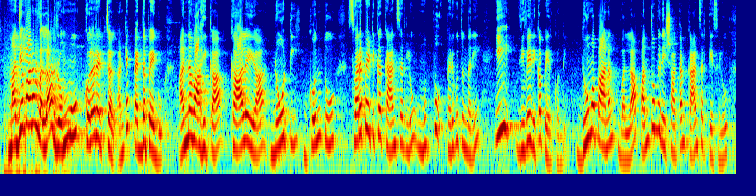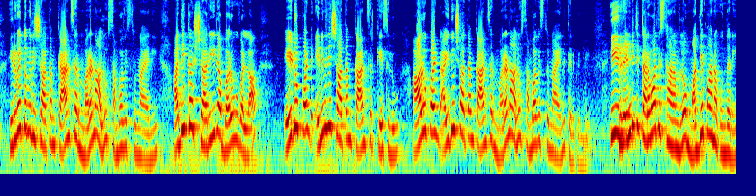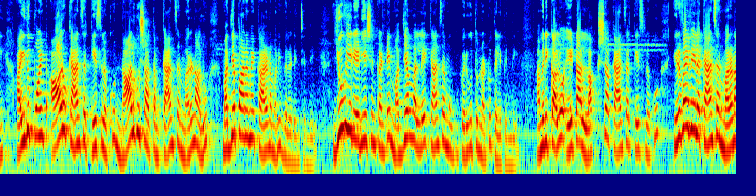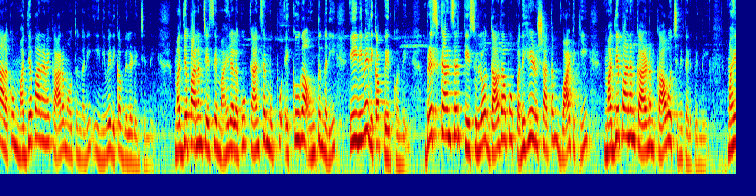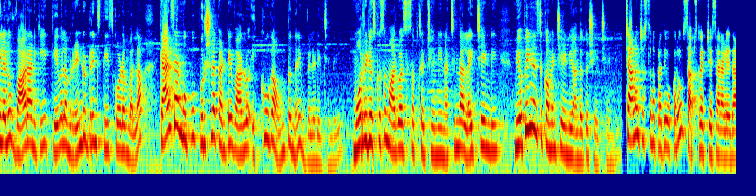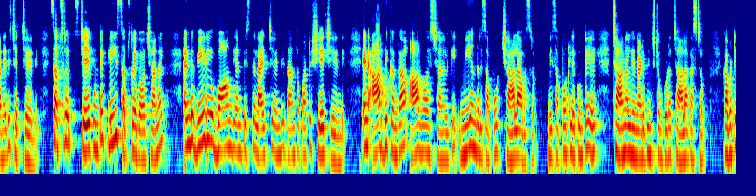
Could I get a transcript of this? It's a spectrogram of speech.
మద్యపానం వల్ల రొమ్ము కొలరెక్టల్ అంటే పెద్ద పేగు అన్నవాహిక కాలేయ నోటి గొంతు స్వరపేటిక క్యాన్సర్లు ముప్పు పెరుగుతుందని ఈ నివేదిక పేర్కొంది. ధూమపానం వల్ల పంతొమ్మిది శాతం క్యాన్సర్ కేసులు ఇరవై తొమ్మిది శాతం క్యాన్సర్ మరణాలు సంభవిస్తున్నాయని అధిక శరీర బరువు వల్ల ఏడు పాయింట్ ఎనిమిది శాతం క్యాన్సర్ కేసులు ఆరు పాయింట్ ఐదు శాతం క్యాన్సర్ మరణాలు సంభవిస్తున్నాయని తెలిపింది. ఈ రెండింటి తర్వాతి స్థానంలో మద్యపానం ఉందని ఐదు పాయింట్ ఆరు క్యాన్సర్ కేసులకు నాలుగు శాతం క్యాన్సర్ మరణాలు మద్యపానమే కారణమని వెల్లడించింది. యూవీ రేడియేషన్ కంటే మద్యం వల్లే క్యాన్సర్ ముప్పు పెరుగుతున్నట్టు తెలిపింది. అమెరికాలో ఏటా లక్ష క్యాన్సర్ కేసులకు ఇరవై వేల క్యాన్సర్ మరణాలకు మద్యపానమే కారణమవుతుందని ఈ నివేదిక వెల్లడించింది. మద్యపానం చేసే మహిళలకు క్యాన్సర్ ముప్పు ఎక్కువగా ఉంటుందని ఈ నివేదిక పేర్కొంది. బ్రెస్ట్ క్యాన్సర్ కేసుల్లో దాదాపు పదిహేడు శాతం వాటికి మద్యపానం కారణం కావచ్చని తెలిపింది. మహిళలు వారానికి కేవలం రెండు డ్రింక్స్ తీసుకోవడం వల్ల క్యాన్సర్ ముప్పు పురుషుల కంటే వారిలో ఎక్కువగా ఉంటుందని వెల్లడించింది. మోర్ వీడియోస్ కోసం ఆర్వాయిస్ సబ్స్క్రైబ్ చేయండి. నచ్చిందా లైక్ చేయండి. మీ ఒపీనియన్స్ కామెంట్ చేయండి. అందరితో షేర్ చేయండి. ఛానల్ చూస్తున్న ప్రతి ఒక్కరూ సబ్స్క్రైబ్ చేశారా లేదా అనేది చెక్ చేయండి. సబ్స్క్రైబ్ చేయకుంటే please subscribe our channel. And video బాగుంది అనిపిస్తే లైక్ చేయండి. దాంతోపాటు షేర్ చేయండి. అండ్ ఆర్థికంగా ఆర్ వాయిస్ ఛానల్కి మీ అందరి సపోర్ట్ చాలా అవసరం. మీ సపోర్ట్ లేకుంటే ఛానల్ని నడిపించడం కూడా చాలా కష్టం. కాబట్టి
